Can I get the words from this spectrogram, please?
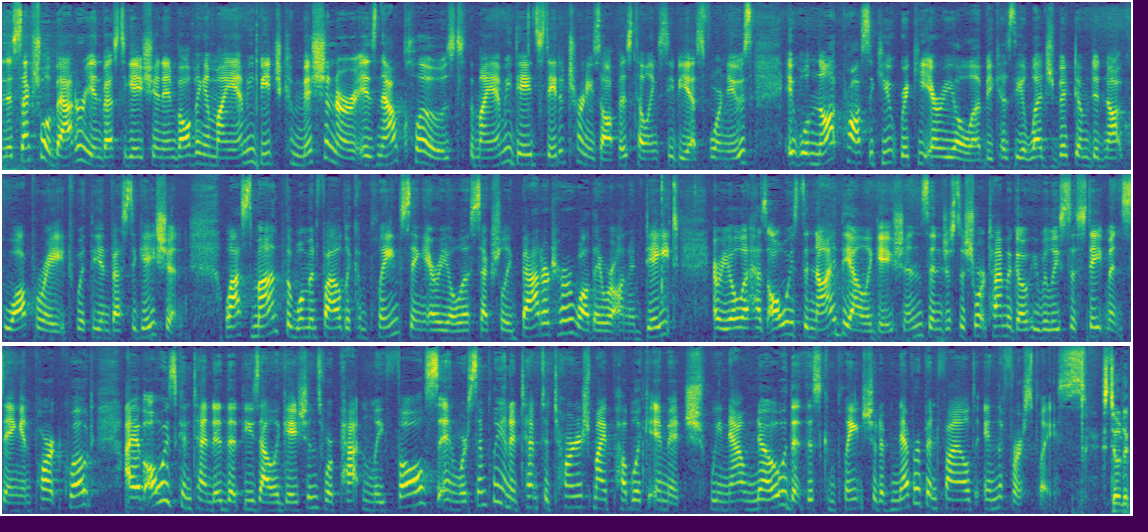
And the sexual battery investigation involving a Miami Beach commissioner is now closed. The Miami-Dade State Attorney's Office telling CBS 4 News it will not prosecute Ricky Arriola because the alleged victim did not cooperate with the investigation. Last month, the woman filed a complaint saying Arriola sexually battered her while they were on a date. Arriola has always denied the allegations, and just a short time ago, he released a statement saying in part, quote, I have always contended that these allegations were patently false and were simply an attempt to tarnish my public image. We now know that this complaint should have never been filed in the first place. Still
